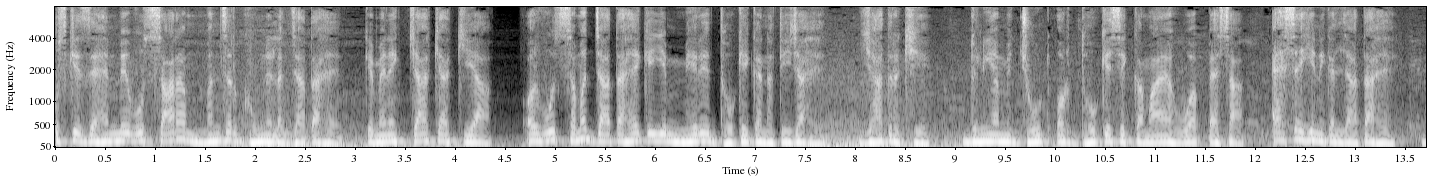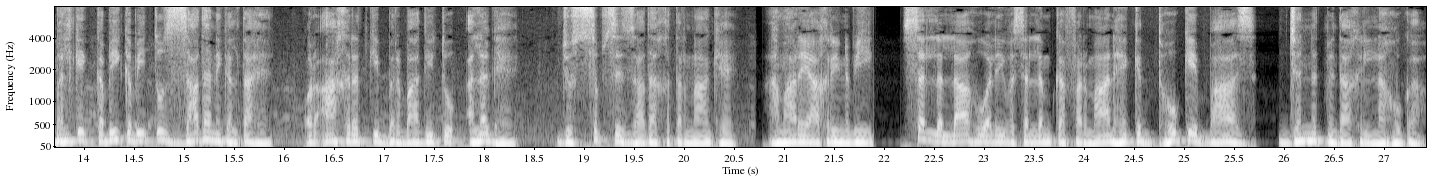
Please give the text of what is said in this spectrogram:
उसके जहन में वो सारा मंजर घूमने लग जाता है कि मैंने क्या क्या किया और वो समझ जाता है कि ये मेरे धोखे का नतीजा है। याद रखिए, दुनिया में झूठ और धोखे से कमाया हुआ पैसा ऐसे ही निकल जाता है, बल्कि कभी कभी तो ज़्यादा निकलता है और आखिरत की बर्बादी तो अलग है। जो सबसे ज़्यादा खतरनाक है। हमारे आखिरी नबी सल्लल्लाहु अलैहि वसल्लम का फरमान है कि धोखेबाज जन्नत में दाखिल ना होगा।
